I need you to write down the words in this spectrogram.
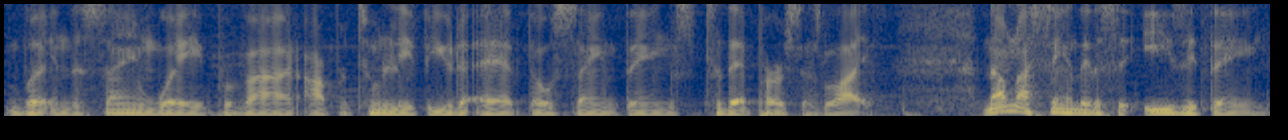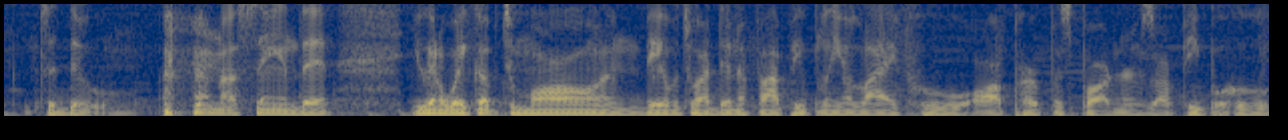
but in the same way provide opportunity for you to add those same things to that person's life. Now, I'm not saying that it's an easy thing to do. I'm not saying that you're going to wake up tomorrow and be able to identify people in your life who are purpose partners or people who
